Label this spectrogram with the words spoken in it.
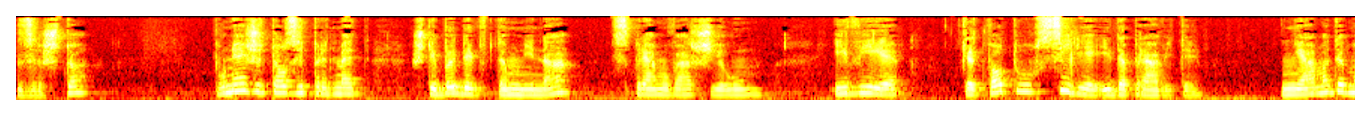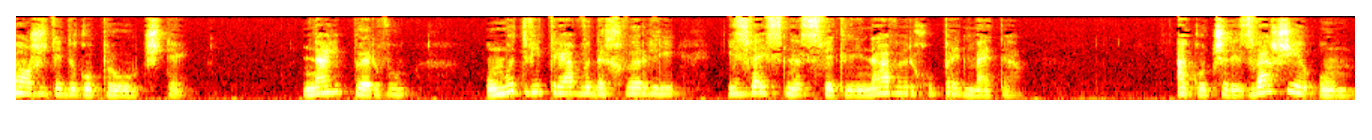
Защо? Понеже този предмет ще бъде в тъмнина спрямо вашия ум, и вие, каквото усилие и да правите, няма да можете да го проучите. Най-първо умът ви трябва да хвърли известна светлина върху предмета. Ако чрез вашия ум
